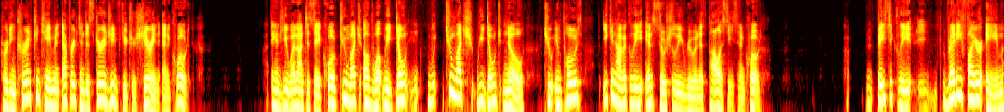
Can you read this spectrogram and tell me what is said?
hurting current containment efforts and discouraging future sharing, end quote. And he went on to say, quote, too much of what we don't, too much we don't know to impose economically and socially ruinous policies, end quote. Basically, ready, fire, aim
